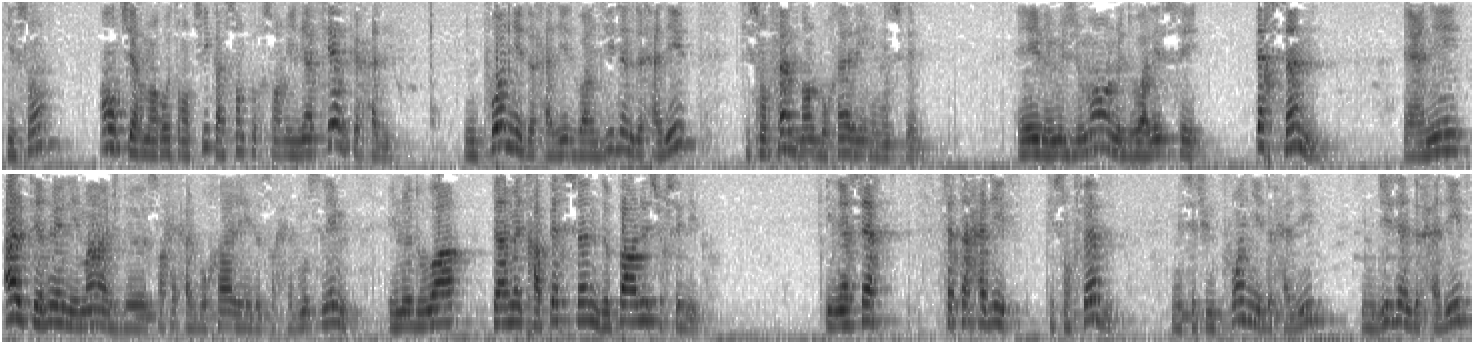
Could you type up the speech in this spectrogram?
qu'ils sont entièrement authentiques à 100%. Il y a quelques hadiths, une poignée de hadiths, voire une dizaine de hadiths qui sont faits dans le Bukhari et Muslim. Et le musulman ne doit laisser personne altérer l'image de Sahih al-Bukhari et de Sahih al-Muslim et ne doit permettre à personne de parler sur ces livres. Il y a certes certains hadiths qui sont faibles, mais c'est une poignée de hadiths, une dizaine de hadiths,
